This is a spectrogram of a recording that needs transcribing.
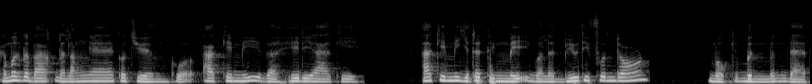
Cảm ơn các bạn đã lắng nghe câu chuyện của Akemi và Hideaki. Akemi dịch ra tiếng Mỹ gọi là Beautiful Dawn, một cái bình minh đẹp.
